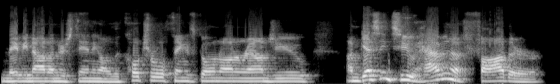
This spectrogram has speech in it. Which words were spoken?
maybe not understanding all the cultural things going on around you. I'm guessing too having a father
